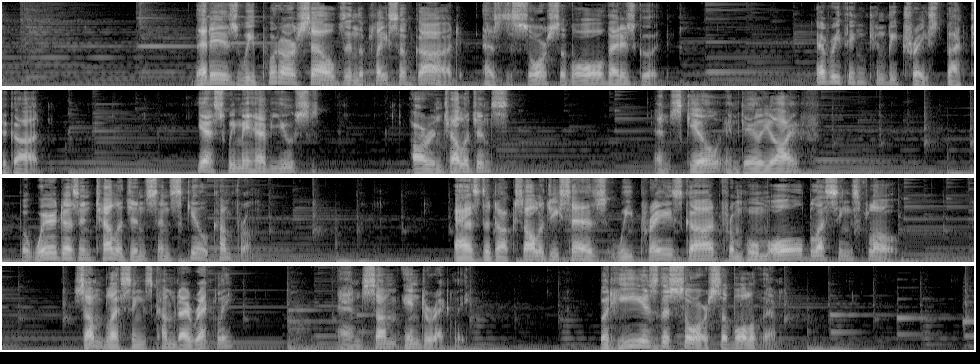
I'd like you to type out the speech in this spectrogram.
That is, we put ourselves in the place of God as the source of all that is good. Everything can be traced back to God. Yes, we may have use our intelligence and skill in daily life, but where does intelligence and skill come from? As the doxology says, we praise God from whom all blessings flow. Some blessings come directly and some indirectly. But He is the source of all of them.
